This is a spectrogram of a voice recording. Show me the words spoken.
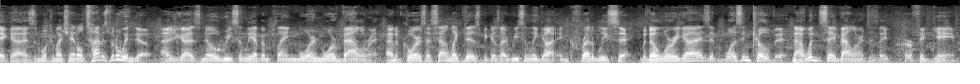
Hey guys, and welcome to my channel, Time Is But A Window. As you guys know, recently I've been playing more and more Valorant. And of course, I sound like this because I recently got incredibly sick. But don't worry guys, it wasn't COVID. Now I wouldn't say Valorant is a perfect game,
